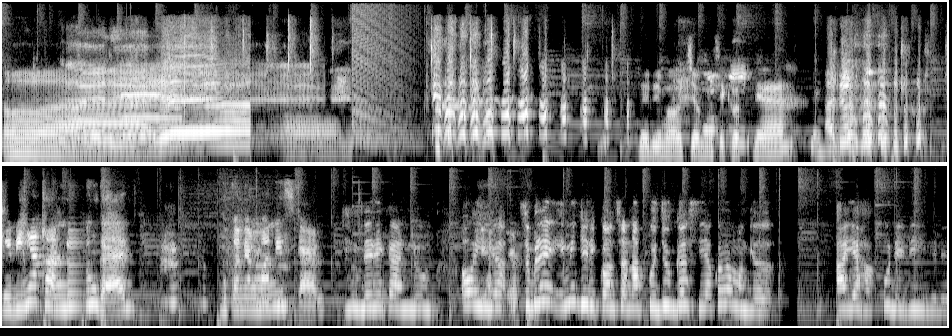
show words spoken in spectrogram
Oh. Iya. Jadi mau cium secretnya. Aduh. Jadinya kandung kan? Bukan yang manis kan? Dari kandung. Oh iya, Ya, ya. sebenarnya ini jadi concern aku juga sih. Aku yang manggil ayah aku Dedi. Jadi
